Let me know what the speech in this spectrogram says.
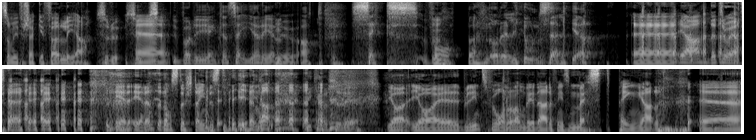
som vi försöker följa. Så, du, så Eh. vad du egentligen säger är Mm. nu att sex, vapen och religion säljer. Eh, ja, det tror jag att det är. Det, är det inte de största industrierna? Det kanske det är. Jag, jag eh, blir inte förvånad om det är där det finns mest pengar. Eh,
